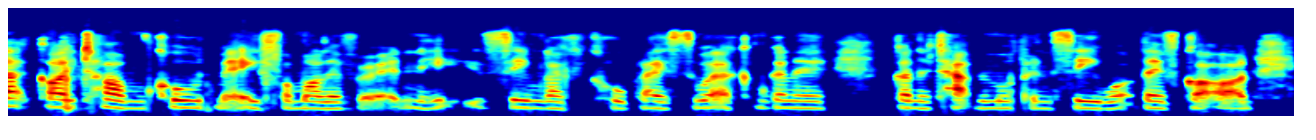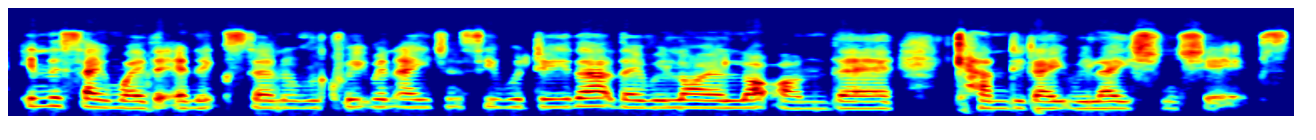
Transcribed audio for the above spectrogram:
that guy Tom called me from Oliver and he, seemed like a cool place to work. I'm gonna gonna tap them up and see what they've got on. In the same way that an external recruitment agency would do that, they rely a lot on their candidate relationships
